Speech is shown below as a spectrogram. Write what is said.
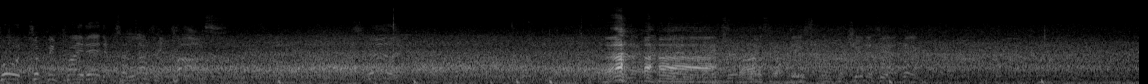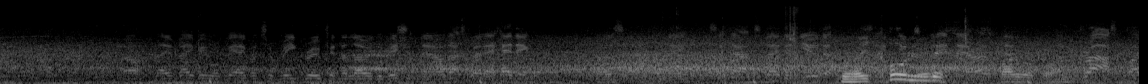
Forward could be played in. It was a lovely pass. Sterling. Decent opportunity, I think. Well, they maybe will be able to regroup in the lower division now. That's where they're heading. Because when they set out today, they knew that No i safety was kurde. their own grasp by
